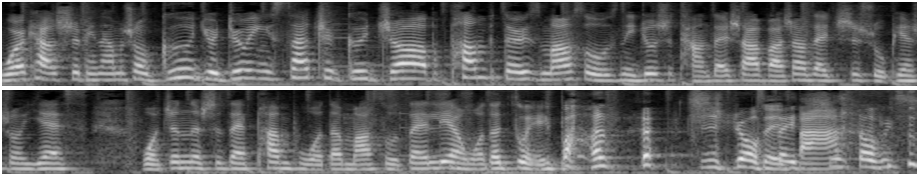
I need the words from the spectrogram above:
workout 视频，他们说 good you're doing such a good job，pump those muscles，你就是躺在沙发上在吃薯片，说 yes，我真的是在 pump 我的 muscle，在练我的嘴巴的肌肉，在吃东西。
